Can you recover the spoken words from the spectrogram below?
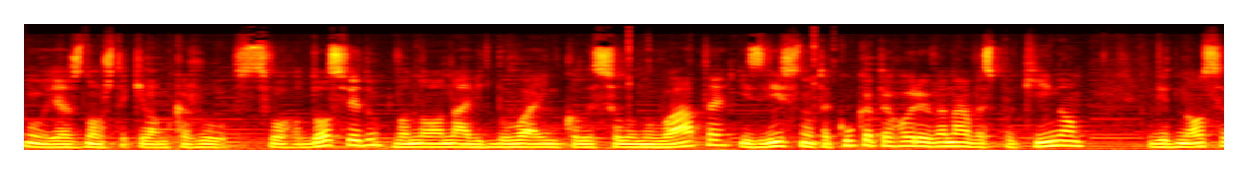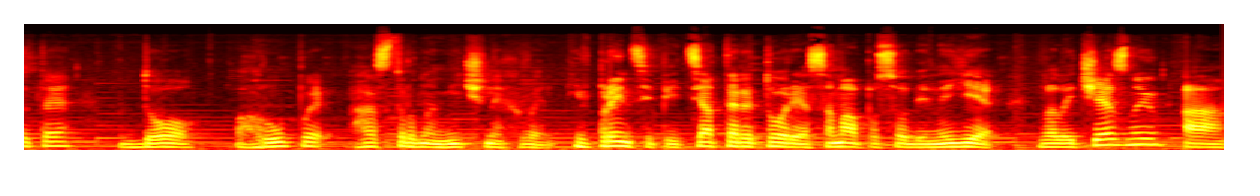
ну я знову ж таки вам кажу з свого досвіду, воно навіть буває інколи солонувате. І звісно, таку категорію вина ви спокійно відносите до групи гастрономічних вин. І в принципі, ця територія сама по собі не є величезною, а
